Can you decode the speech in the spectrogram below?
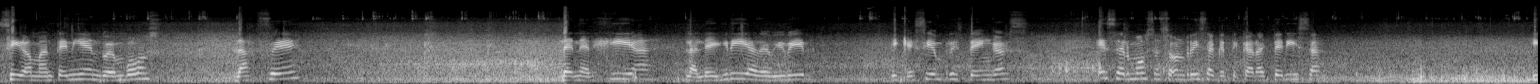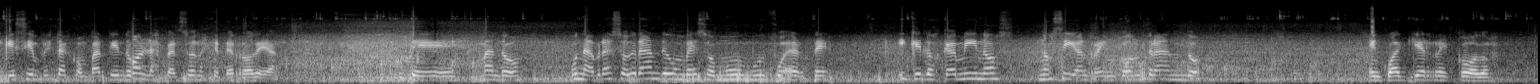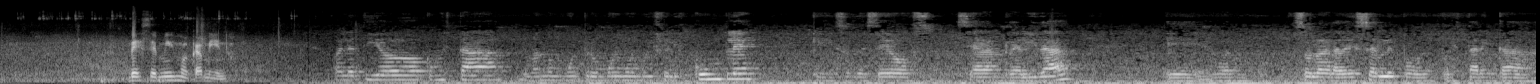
siga manteniendo en vos la fe, la energía, la alegría de vivir y que siempre tengas esa hermosa sonrisa que te caracteriza y que siempre estás compartiendo con las personas que te rodean. Te mando un abrazo grande, un beso muy muy fuerte y que los caminos nos sigan reencontrando en cualquier recodo de ese mismo camino. Hola tío, ¿cómo está? Le mando un muy pero muy muy muy feliz cumple, que esos deseos se hagan realidad. Eh, bueno, solo agradecerle por, estar en cada,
